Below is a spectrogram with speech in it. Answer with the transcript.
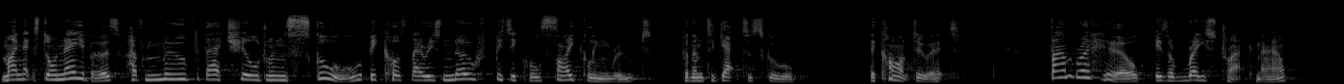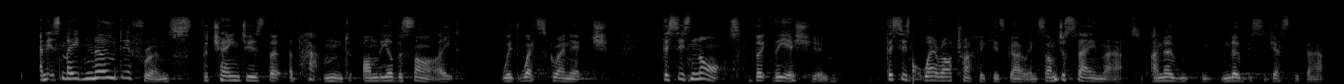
My next door neighbours have moved their children's school because there is no physical cycling route for them to get to school. They can't do it. Vanbrugh Hill is a racetrack now, and it's made no difference the changes that have happened on the other side with West Greenwich. This is not the, the issue. This is not where our traffic is going. So I'm just saying that. I know nobody suggested that.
